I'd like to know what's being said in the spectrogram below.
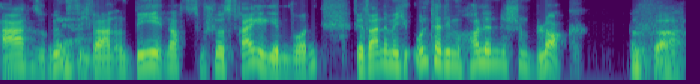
A, so günstig waren und B, noch zum Schluss freigegeben wurden. Wir waren nämlich unter dem holländischen Block, Oh Gott.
